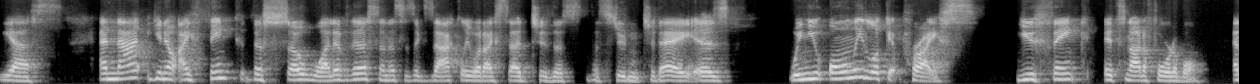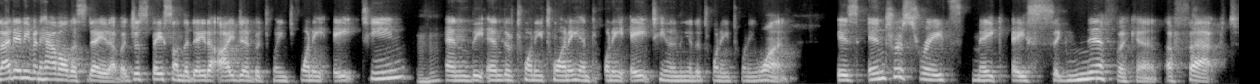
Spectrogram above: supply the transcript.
Yes. And that, you know, I think the so what of this, and this is exactly what I said to this the student today, is when you only look at price, you think it's not affordable. And I didn't even have all this data, but just based on the data I did between 2018 mm-hmm. and the end of 2020 and 2018 and the end of 2021, is interest rates make a significant effect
